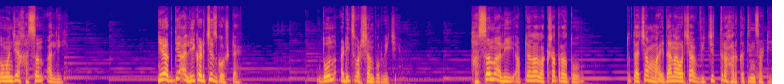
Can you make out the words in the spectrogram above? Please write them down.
तो म्हणजे हसन अली. ही अगदी अलीकडचीच गोष्ट आहे. दोन अडीच वर्षांपूर्वीची. हसन अली आपल्याला लक्षात राहतो तो त्याच्या मैदानावरच्या विचित्र हरकतींसाठी.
